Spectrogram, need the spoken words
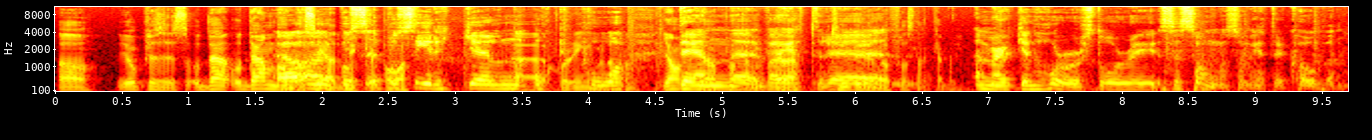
Ja, jo precis. Och den, och den var Ja, baserad på, mycket på, på cirkeln eh, och på, ja. Jag- den, jag eh, vad heter det? American Horror Story-säsong som heter Coven.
